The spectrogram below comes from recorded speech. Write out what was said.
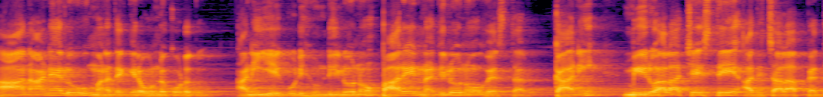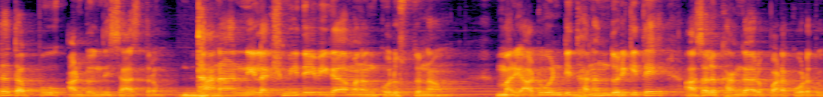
ఆ నాణ్యాలు మన దగ్గర ఉండకూడదు అని ఏ గుడి హుండీలోనో పారే నదిలోనో వేస్తారు. కానీ మీరు అలా చేస్తే అది చాలా పెద్ద తప్పు అంటుంది శాస్త్రం. ధనాన్ని లక్ష్మీదేవిగా మనం కొలుస్తున్నాం. మరి అటువంటి ధనం దొరికితే అసలు కంగారు పడకూడదు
